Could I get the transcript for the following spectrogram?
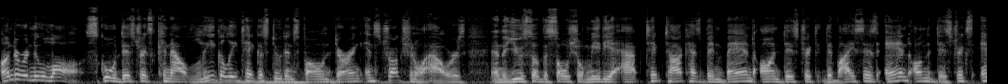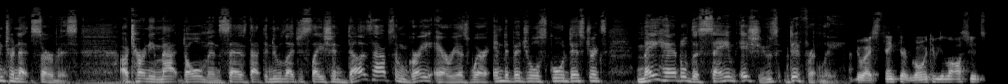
Under a new law, school districts can now legally take a student's phone during instructional hours, and the use of the social media app TikTok has been banned on district devices and on the district's internet service. Attorney Matt Dolman says that the new legislation does have some gray areas where individual school districts may handle the same issues differently. Do I think there are going to be lawsuits? Lawsuits?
